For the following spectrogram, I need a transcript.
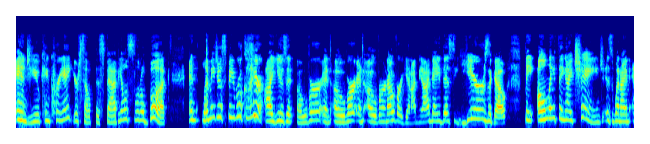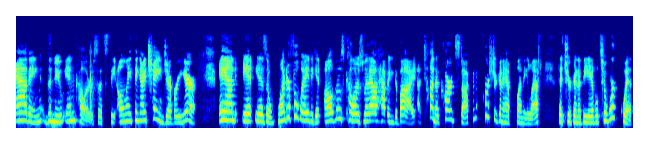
and you can create yourself this fabulous little book And let me just be real clear I use it over and over and over and over again. I mean, I made this years ago. The only thing I change is when I'm adding the new in colors. That's the only thing I change every year. And it is a wonderful way to get all those colors without having to buy a ton of cardstock. And of course, you're going to have plenty left that you're going to be able to work with.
